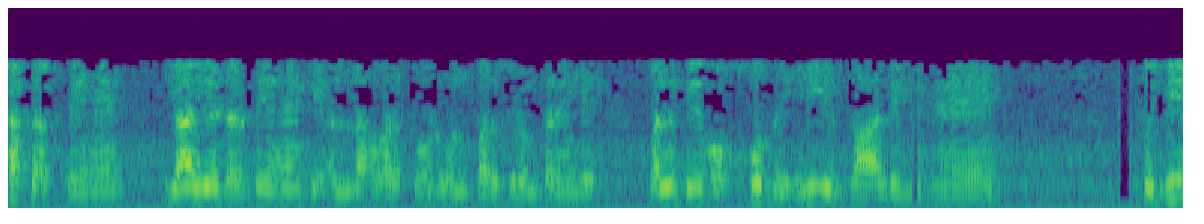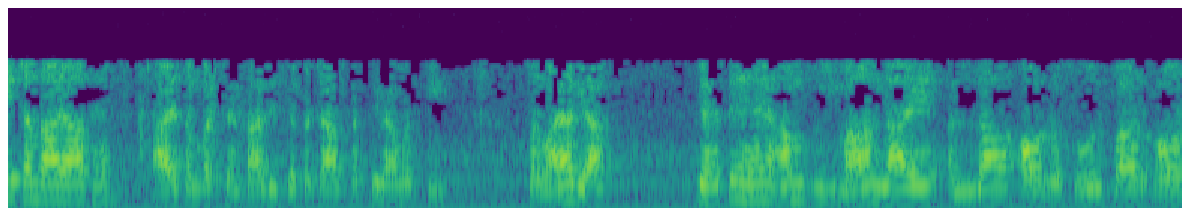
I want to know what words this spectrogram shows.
شک رکھتے ہیں یا یہ ڈرتے ہیں کہ اللہ و رسول ان پر ظلم کریں گے، بلکہ وہ خود ہی ظالم ہیں۔ تو یہ چند آیات ہیں۔ آیت نمبر سینتالیس سے پچاس تک تلاوت کی۔ فرمایا گیا، کہتے ہیں، ہم ایمان لائے اللہ اور رسول پر اور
